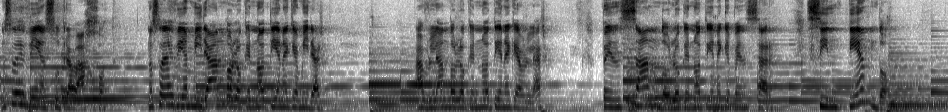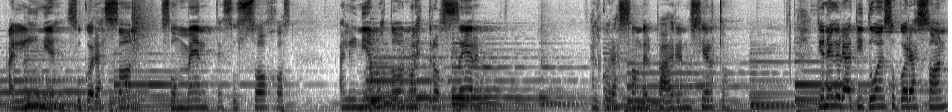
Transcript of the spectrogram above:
No se desvíe en su trabajo. No se desvíe mirando lo que no tiene que mirar. Hablando lo que no tiene que hablar. Pensando lo que no tiene que pensar. Sintiendo alinee su corazón, su mente, sus ojos. Alineemos todo nuestro ser al corazón del Padre, ¿no es cierto? ¿Tiene gratitud en su corazón?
